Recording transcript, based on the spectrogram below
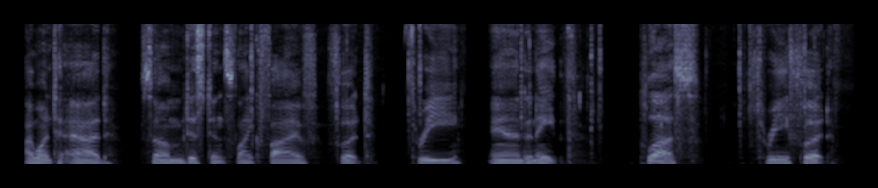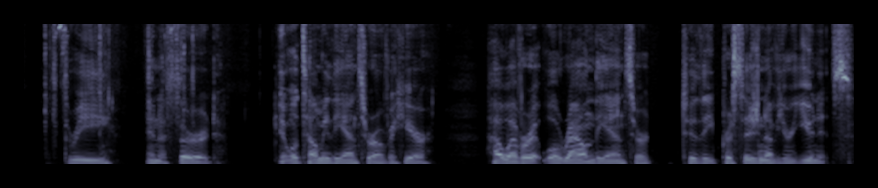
I want to add some distance like five foot three and an eighth, plus three foot three and a third. It will tell me the answer over here. However, it will round the answer to the precision of your units.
